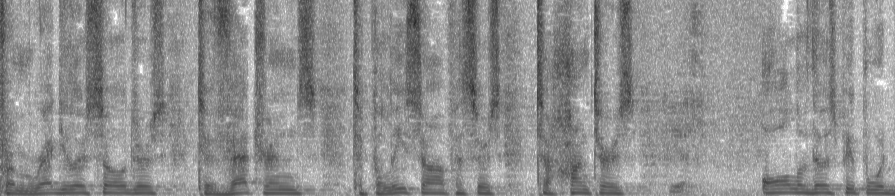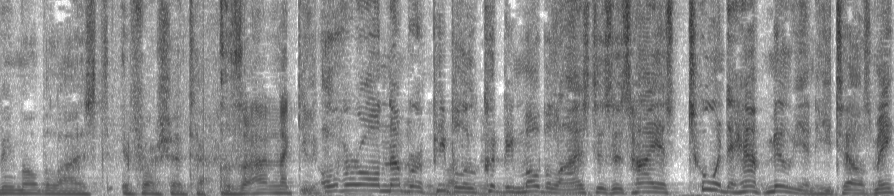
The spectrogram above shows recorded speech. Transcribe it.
From regular soldiers to veterans to police officers to hunters. Yes all of those people would be mobilized if Russia attacked. The overall number of people who could be mobilized is as high as two and a half million, he tells me.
